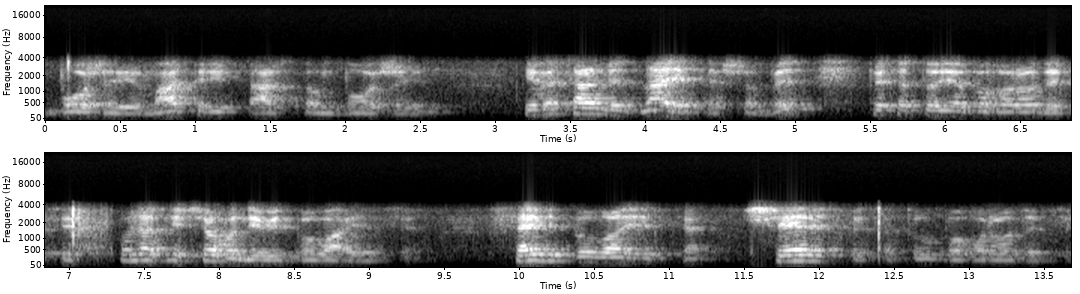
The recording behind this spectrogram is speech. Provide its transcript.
Божої Матері Царством Божиим. І ви самі знаєте, що без Пресвятої Богородиці у нас нічого не відбувається. Все відбувається через Пресвяту Богородицю.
